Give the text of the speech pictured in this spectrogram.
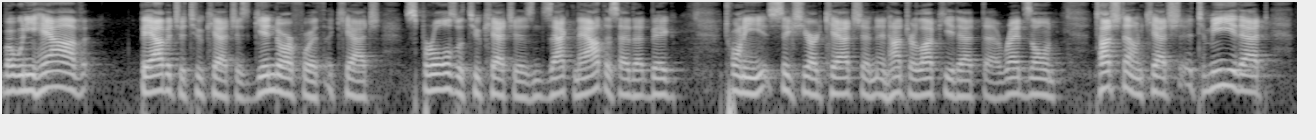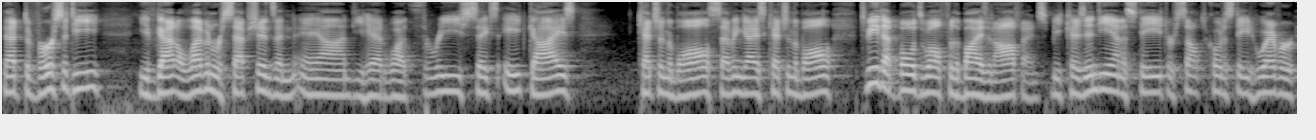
But when you have Babich with two catches, Gindorf with a catch, Sproles with two catches, and Zach Mathis had that big 26 yard catch, and, and Hunter Luepke that uh, red zone touchdown catch. To me, that that diversity, you've got 11 receptions, and, and you had what, three, six, eight guys catching the ball, seven guys catching the ball. To me, that bodes well for the Bison offense because Indiana State or South Dakota State, whoever,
